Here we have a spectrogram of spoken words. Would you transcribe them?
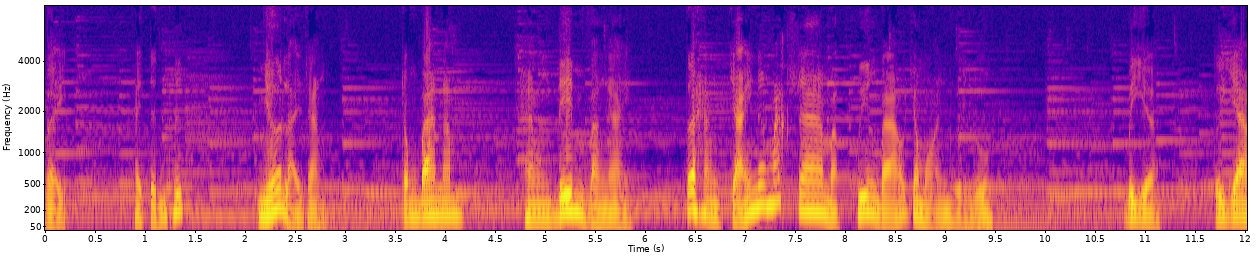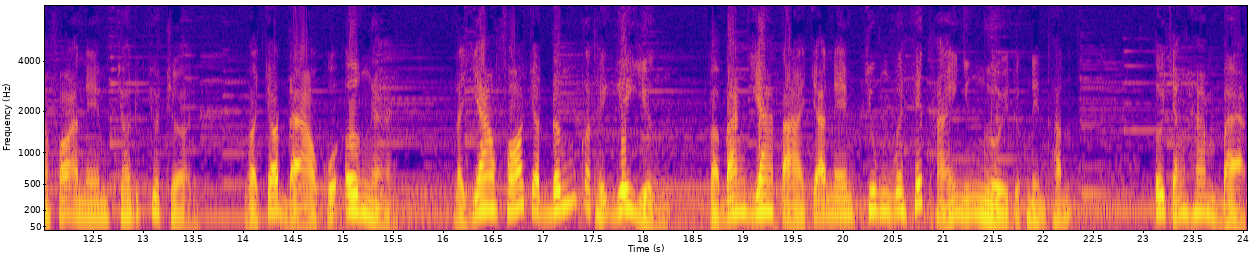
Vậy, hãy tỉnh thức, nhớ lại rằng trong ba năm, hàng đêm và ngày, tới hằng chảy nước mắt ra mà khuyên bảo cho mọi người luôn. Bây giờ, tôi giao phó anh em cho Đức Chúa Trời và cho đạo của ơn Ngài là giao phó cho đấng có thể gây dựng và ban gia tài cho anh em chung với hết thảy những người được nên thánh. Tôi chẳng ham bạc,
